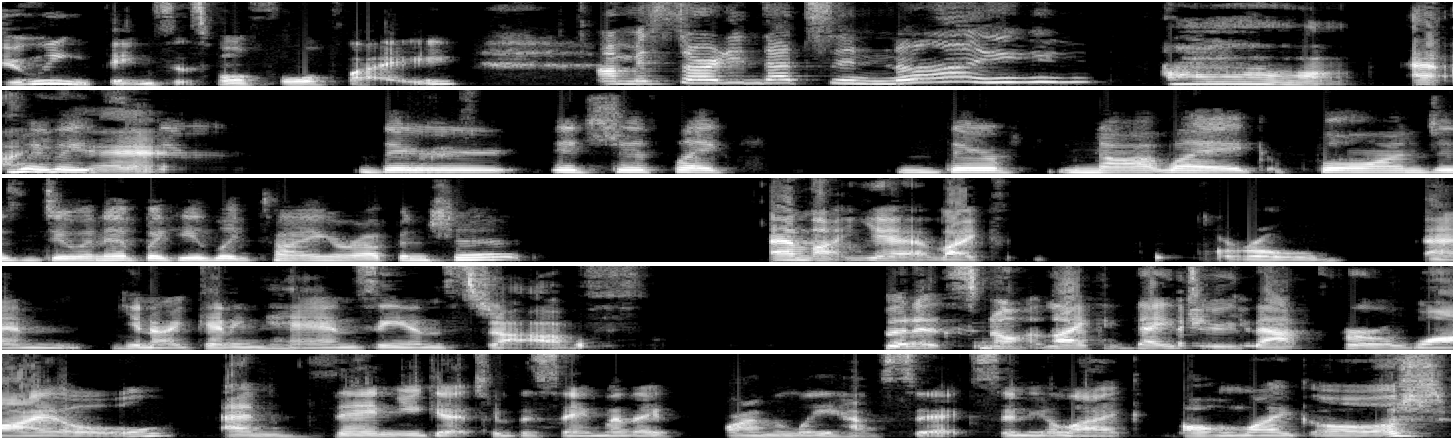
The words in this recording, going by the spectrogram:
doing things. It's more foreplay. I'm starting that tonight. Ah, oh, wait, wait. Yeah they're it's just like they're not like full on just doing it, but he's like tying her up and shit. And like yeah, like oral and you know getting handsy and stuff. But it's not like they do that for a while and then you get to the scene where they finally have sex and you're like, oh my gosh,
